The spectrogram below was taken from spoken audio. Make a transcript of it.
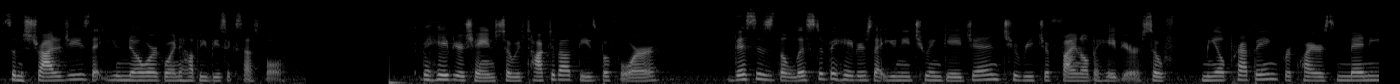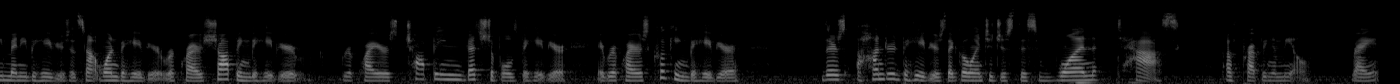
some strategies that you know are going to help you be successful. Behavior chains. So, we've talked about these before. This is the list of behaviors that you need to engage in to reach a final behavior. So, meal prepping requires many, many behaviors. It's not one behavior, it requires shopping behavior, it requires chopping vegetables behavior, it requires cooking behavior. there's a hundred behaviors that go into just this one task of prepping a meal, right?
